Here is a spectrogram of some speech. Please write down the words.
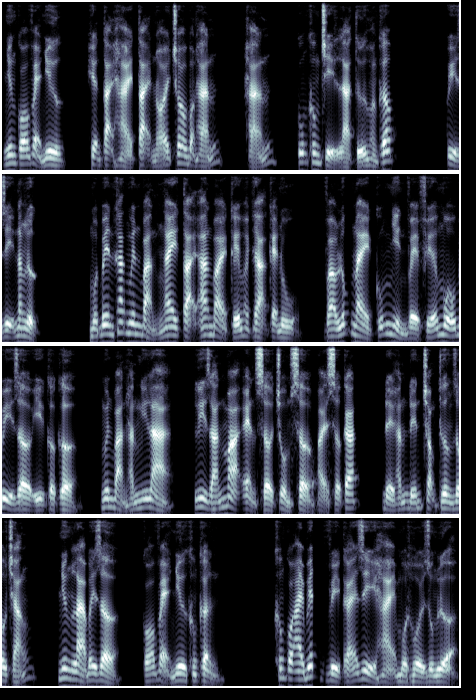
nhưng có vẻ như, hiện tại hải tại nói cho bọn hắn hắn cũng không chỉ là tứ hoàng cấp. Quỷ dị năng lực. Một bên khác nguyên bản ngay tại an bài kế hoạch hạ kẻ đủ vào lúc này cũng nhìn về phía mỗ bị giờ ý cờ cờ, nguyên bản hắn nghĩ là, ly dán mạ ẹn sở trộm sở phải sợ cắt, để hắn đến trọng thương dâu trắng, nhưng là bây giờ, có vẻ như không cần. Không có ai biết vì cái gì hải một hồi dùng lửa,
